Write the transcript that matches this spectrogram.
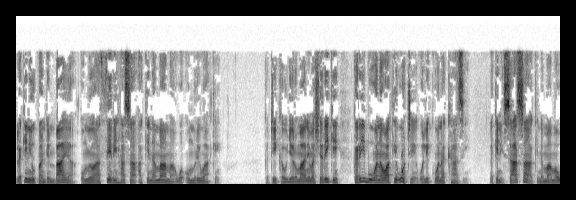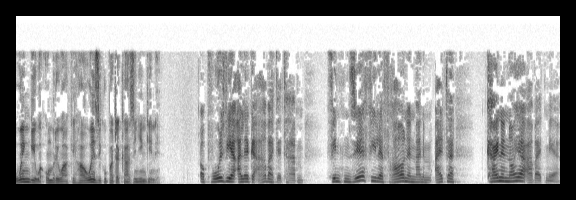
lakini upande mbaya umewaathiri hasa akina mama wa umri wake katika ujerumani mashariki karibu wanawake wote walikuwa na kazi. Lakini sasa akina mama wengi wa umri wake hawawezi kupata kazi nyingine. Obwohl wir alle gearbeitet haben, finden sehr viele Frauen in meinem Alter keine neue Arbeit mehr.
